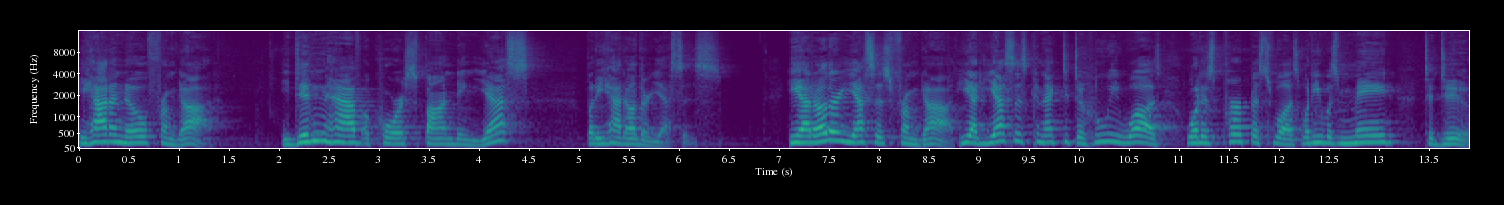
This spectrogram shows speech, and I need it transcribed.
He had a no from God. He didn't have a corresponding yes, but he had other yeses. He had other yeses from God. He had yeses connected to who he was, what his purpose was, what he was made to do.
